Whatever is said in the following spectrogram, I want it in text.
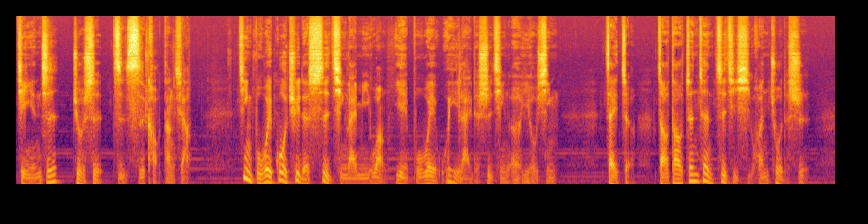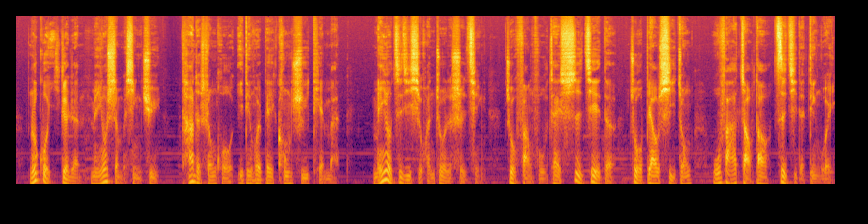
简言之，就是只思考当下，既不为过去的事情来迷惘，也不为未来的事情而忧心。再者，找到真正自己喜欢做的事。如果一个人没有什么兴趣，他的生活一定会被空虚填满。没有自己喜欢做的事情，就仿佛在世界的。坐标系中无法找到自己的定位，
